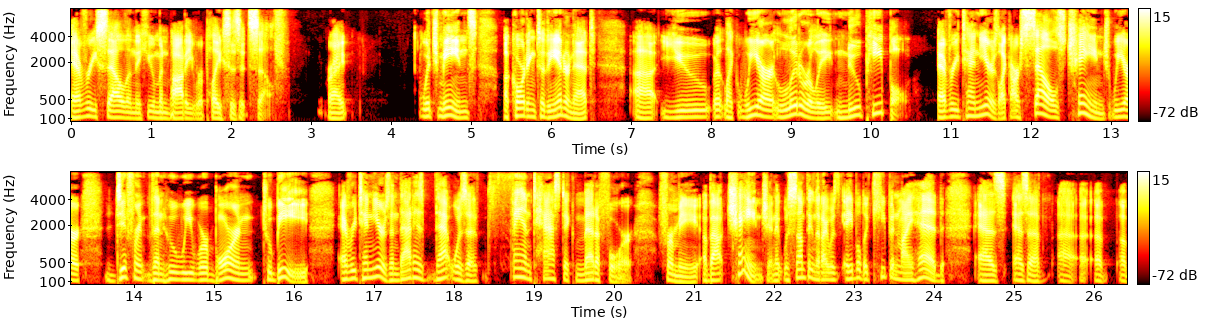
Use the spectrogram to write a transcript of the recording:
every cell in the human body replaces itself, right? Which means, according to the internet, uh, you like we are literally new people every 10 years. Like our cells change. We are different than who we were born to be every 10 years. And that is that was a fantastic metaphor for me about change. And it was something that I was able to keep in my head as as a a, a, a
